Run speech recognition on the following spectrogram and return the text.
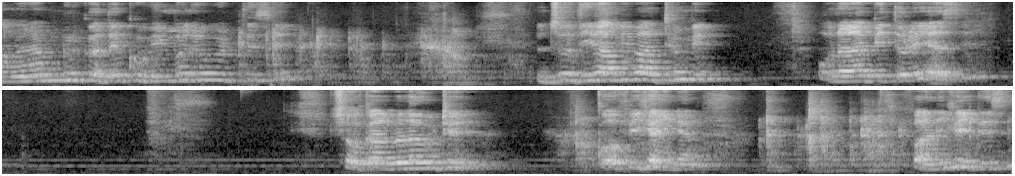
আমার আম্মুর কথা খুবই মনে পড়তেছে। যদি আমি বাথরুমে, ওনারা ভিতরেই আছে। সকালবেলা উঠে কফি খাই না, পানি খাইতেছি।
